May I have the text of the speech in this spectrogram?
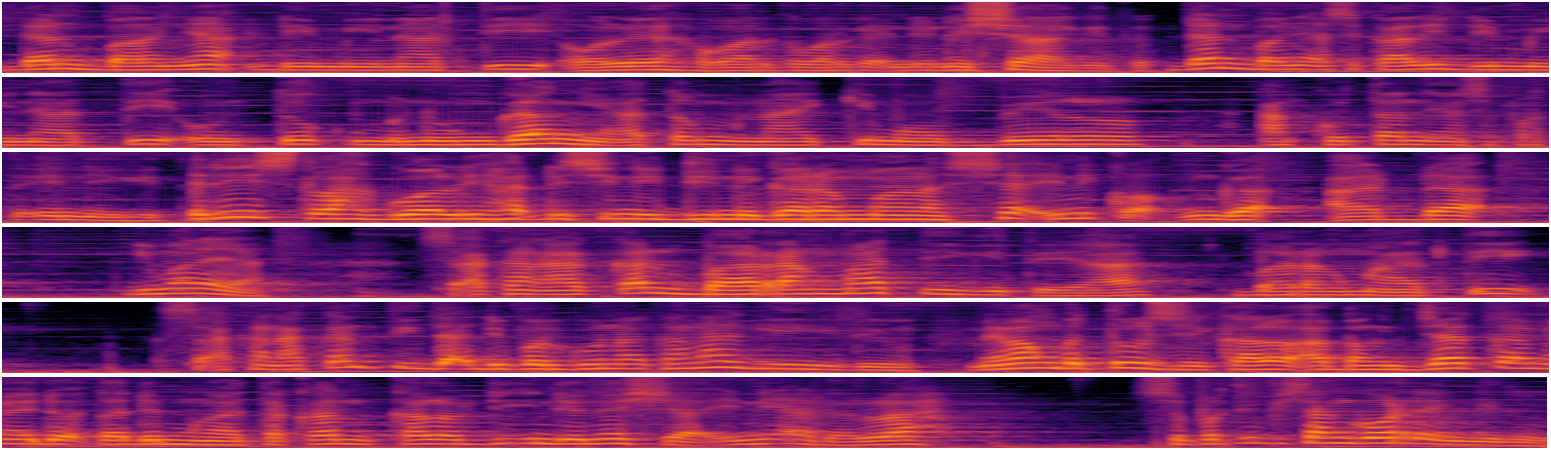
dan banyak diminati oleh warga-warga Indonesia gitu. Dan banyak sekali diminati untuk menunggangi atau menaiki mobil angkutan yang seperti ini gitu. Jadi setelah gua lihat di sini di negara Malaysia ini kok nggak ada gimana ya? Seakan-akan barang mati gitu ya. Barang mati seakan-akan tidak dipergunakan lagi gitu. Memang betul sih kalau abang Jaka Medok tadi mengatakan kalau di Indonesia ini adalah seperti pisang goreng gitu.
